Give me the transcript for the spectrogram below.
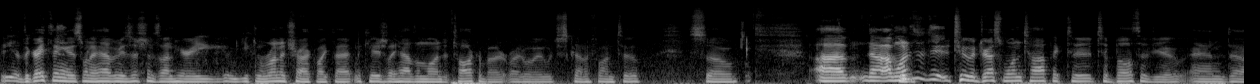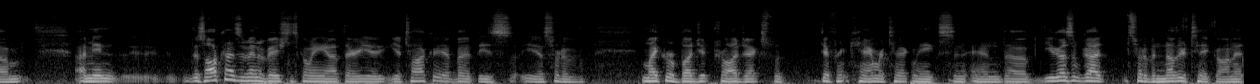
the great thing is when I have musicians on here, you can, you can run a track like that and occasionally have them on to talk about it right away, which is kind of fun too. So um, now I wanted to do, to address one topic to to both of you, and um, I mean, there's all kinds of innovations going out there. You you talk about these you know sort of micro budget projects with different camera techniques, and, and uh, you guys have got sort of another take on it.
